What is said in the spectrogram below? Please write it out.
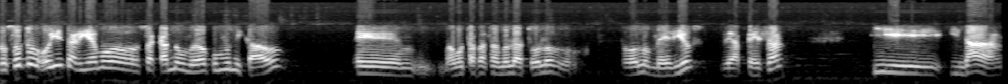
Nosotros hoy estaríamos sacando un nuevo comunicado. Eh, vamos a estar pasándole a todos los, todos los medios de APESA. Y, nada,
